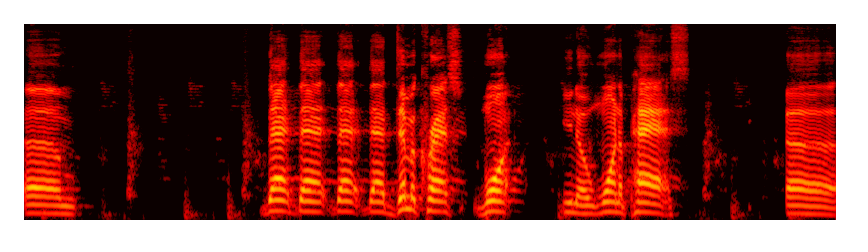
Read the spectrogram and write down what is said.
um that that that that Democrats want you know want to pass. Uh,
